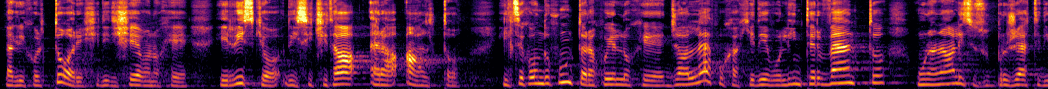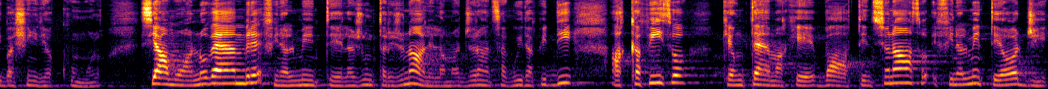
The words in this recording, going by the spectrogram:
gli agricoltori ci dicevano che il rischio di siccità era alto. Il secondo punto era quello che già all'epoca chiedevo l'intervento, un'analisi su progetti di bacini di accumulo. Siamo a novembre, finalmente la giunta regionale, la maggioranza guida PD, ha capito che è un tema che va attenzionato e finalmente oggi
